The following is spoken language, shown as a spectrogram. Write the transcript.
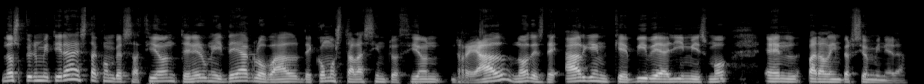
nos permitirá esta conversación tener una idea global de cómo está la situación real, ¿no? Desde alguien que vive allí mismo para la inversión minera.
